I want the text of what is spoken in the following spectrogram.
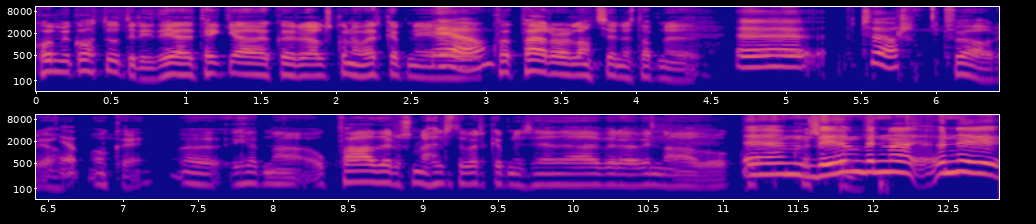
komið gott út í því. Þið hafði tekið að ykkur alls konar verkefni. Og, hva, hvað er á langt sinni stofnuðu? Uh, tvö ár. Tvö ár, já. Já. Ok. Uh, hérna, og hvað eru svona helstu verkefni sem þið hafi verið að vinna að? Og, hver- Um, við höfum konar? vinna, unnið í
